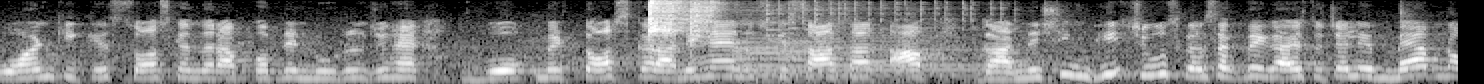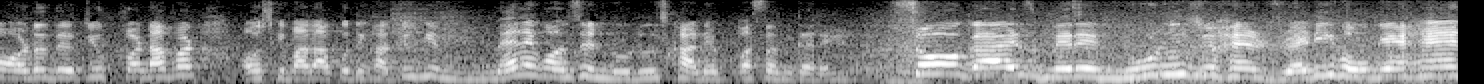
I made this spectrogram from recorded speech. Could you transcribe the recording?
want कि किस सॉस के अंदर आपको अपने नूडल जो है वोक में टॉस कराने हैं उसके साथ साथ आप गार्निशिंग भी चूज़ कर सकते हैं गाइस तो चलिए, मैं अपना ऑर्डर देती हूँ फटाफट और उसके बाद आपको दिखाती हूँ कि मैंने कौन से नूडल्स खाने पसंद करे हैं. सो गाइज़ मेरे नूडल्स जो हैं रेडी हो गए हैं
